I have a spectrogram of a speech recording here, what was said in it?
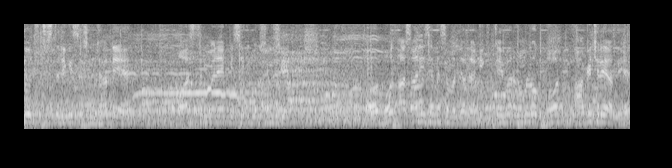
जी जिस तरीके से समझाते हैं आज तक मैंने किसी की बुक से सुना और बहुत आसानी से मैं समझ जाता है, क्योंकि कई बार हम लोग बहुत आगे चले जाते हैं,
